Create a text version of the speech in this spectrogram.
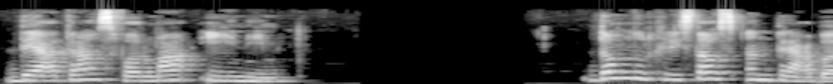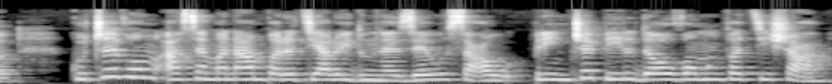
de a transforma inimi. Domnul Hristos întreabă, cu ce vom asemăna împărăția lui Dumnezeu sau prin ce pildă o vom înfățișa?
